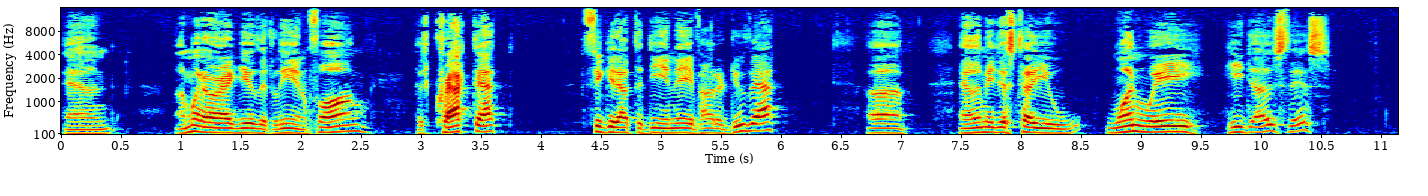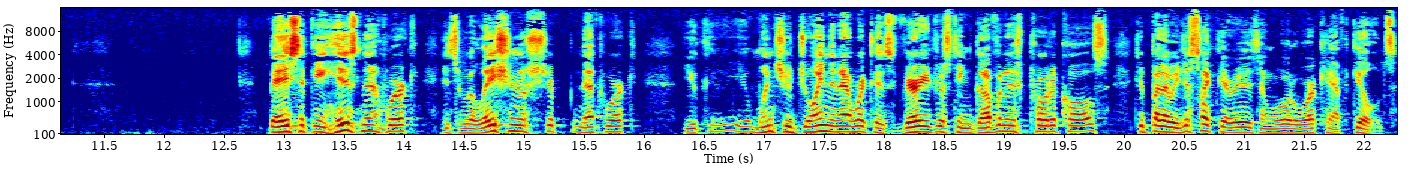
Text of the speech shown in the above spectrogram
And I'm going to argue that Li and Fung has cracked that figured out the DNA of how to do that. Uh, and let me just tell you one way he does this. Basically, his network is a relationship network. You can, once you join the network, there's very interesting governance protocols. By the way, just like there is in World of Warcraft guilds.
